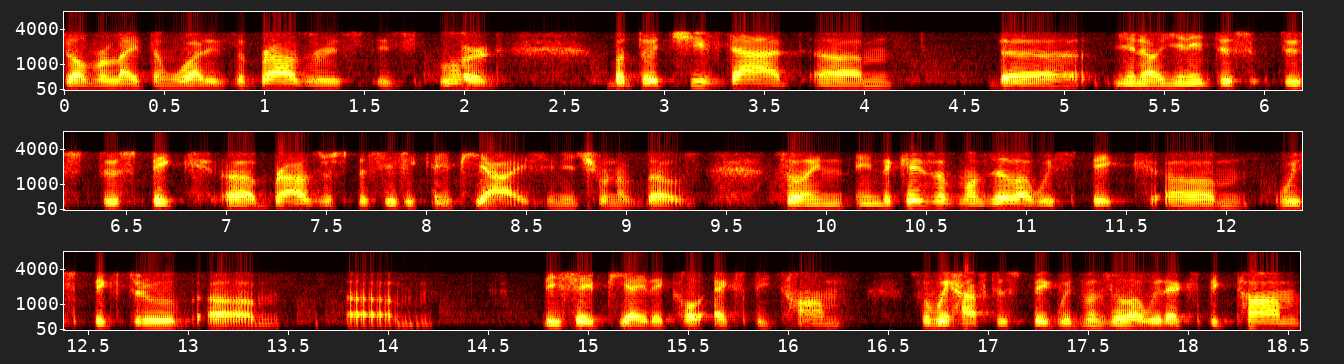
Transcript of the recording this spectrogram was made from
Silverlight and what is the browser is, is blurred. But to achieve that, um, the you know you need to to, to speak uh, browser specific APIs in each one of those. So in, in the case of Mozilla, we speak um, we speak through um, um, this API they call XPCOM. So we have to speak with Mozilla with XPCOM,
